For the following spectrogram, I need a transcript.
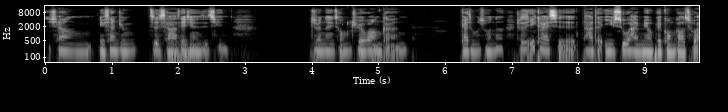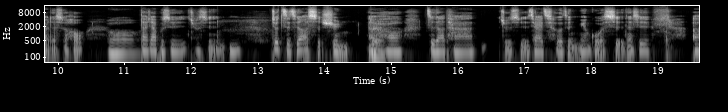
像李善均自杀这件事情，嗯、就那种绝望感。该怎么说呢？就是一开始他的遗书还没有被公告出来的时候，哦，大家不是就是嗯，就只知道死讯，然后知道他就是在车子里面过世。但是呃，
